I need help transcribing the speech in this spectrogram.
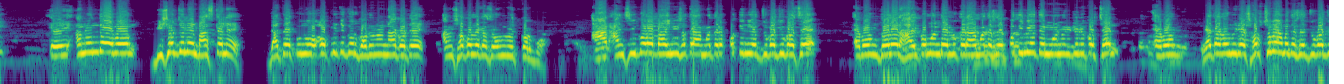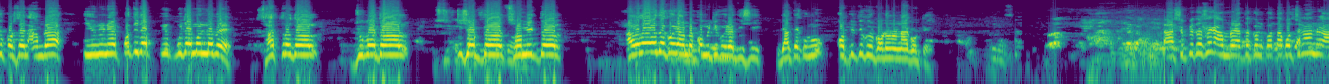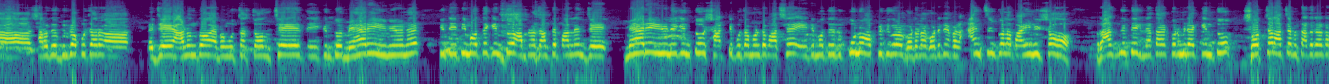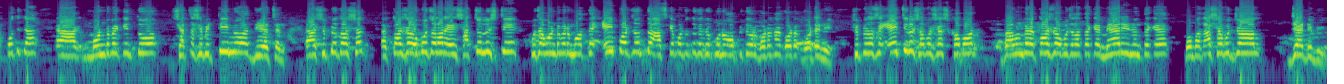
এই আনন্দ এবং বিসর্জনের মাঝখানে যাতে কোনো অপ্রীতিকর ঘটনা না ঘটে, আমি সকলের কাছে অনুরোধ করব। আর আইনশৃঙ্খলা বাহিনীর সাথে আমাদের প্রতিনিয়ত যোগাযোগ আছে এবং দলের হাইকমান্ডের লোকেরা আমাদের সাথে প্রতিনিয়ত মনিটরিং করছেন এবং নেতাকর্মীরা সবসময় আমাদের সাথে যোগাযোগ করছেন। আমরা ইউনিয়নের প্রতিটা পূজা মণ্ডপে ছাত্র দল, যুব দল, কৃষক দল, শ্রমিক দল আলাদা আলাদা করে আমরা কমিটি করে দিছি যাতে কোনো অপ্রীতিকর ঘটনা না ঘটে। সুপ্রিয় দর্শক, আমরা এতক্ষণ কথা বলছিলাম শারদীয় দুর্গাপূজার যে আনন্দ এবং উচ্ছ্বাস চলছে কিন্তু মেহারি ইউনিয়নে। কিন্তু ইতিমধ্যে কিন্তু আপনারা জানতে পারলেন যে মেহারি ইউনিয়নে কিন্তু ষাটটি পূজা মণ্ডপ আছে। এর মধ্যে কোনো অপ্রীতিকর ঘটনা ঘটেনি এবং আইন শৃঙ্খলা বাহিনী সহ রাজনৈতিক নেতা কর্মীরা কিন্তু সোচ্চার আছে এবং তাদের একটা প্রতিটা মণ্ডপে কিন্তু স্বেচ্ছাসেবী টিমও দিয়েছেন। সুপ্রিয় দর্শক কসবা উপজেলার এই সাতচল্লিশটি পূজা মণ্ডপের মধ্যে এই পর্যন্ত, আজকে পর্যন্ত কিন্তু কোনো অপ্রীতিকর ঘটনা ঘটে- ঘটেনি। সুপ্রিয় দর্শক, এই ছিল সর্বশেষ খবর। ব্রাহ্মণবাড়িয়া কসবা উপজেলা থেকে মেয়ার ইউনিয়ন থেকে মোহাম্মদ আশাফুজ্জল জেডিবি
